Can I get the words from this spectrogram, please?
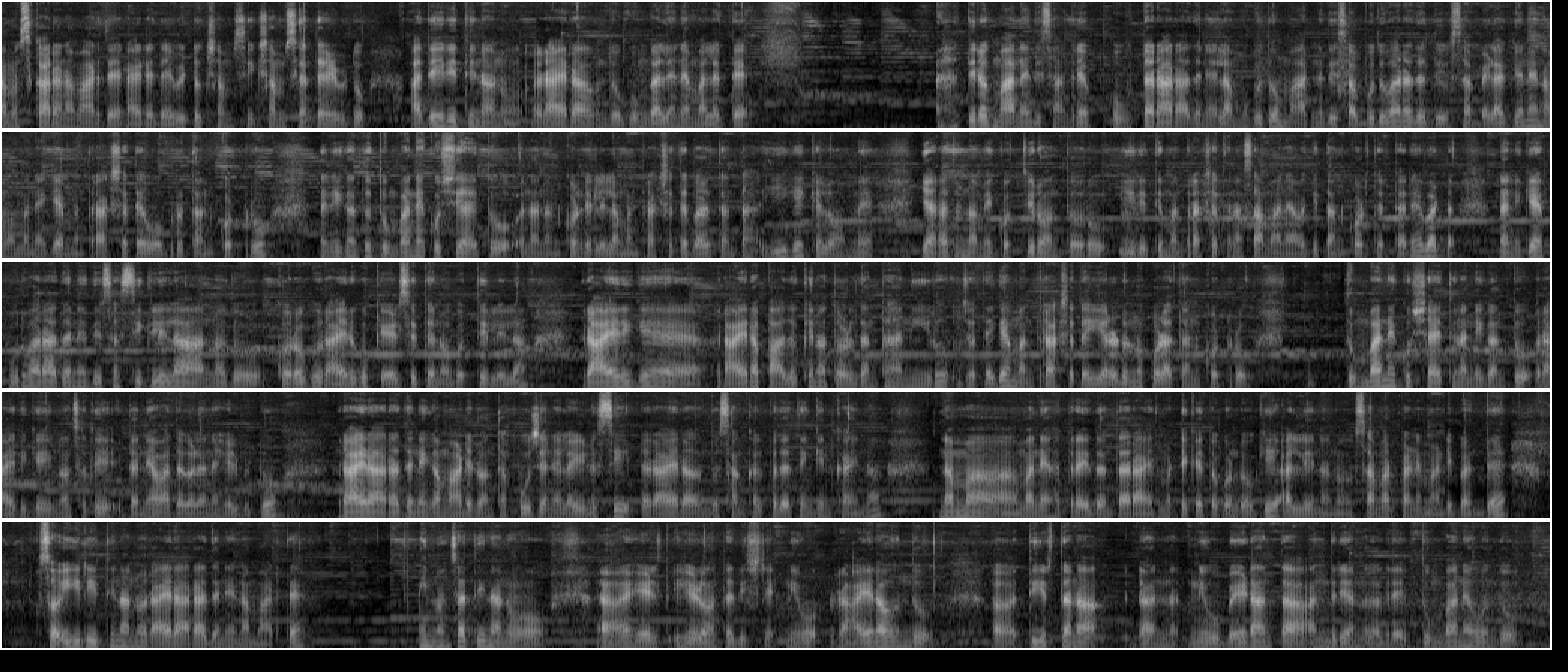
ನಮಸ್ಕಾರನ ಮಾಡಿದೆ ರಾಯರೇ, ದಯವಿಟ್ಟು ಕ್ಷಮಿಸಿ ಕ್ಷಮಿಸಿ ಅಂತ ಹೇಳಿಬಿಟ್ಟು ಅದೇ ರೀತಿ ನಾನು ರಾಯರ ಒಂದು ಗುಂಗಲ್ಲೇ ಮಲಗಿದೆ. ತಿರುಗಿ ಮಾರನೇ ದಿವಸ ಅಂದರೆ ಉತ್ತರ ಆರಾಧನೆ ಎಲ್ಲ ಮುಗಿದು ಮಾರನೇ ದಿವಸ, ಬುಧವಾರದ ದಿವಸ ಬೆಳಗ್ಗೆ ನಮ್ಮ ಮನೆಗೆ ಮಂತ್ರಾಕ್ಷತೆ ಒಬ್ಬರು ತಂದುಕೊಟ್ರು. ನನಗಂತೂ ತುಂಬಾ ಖುಷಿ ಆಯಿತು. ನಾನು ಅಂದ್ಕೊಂಡಿರಲಿಲ್ಲ ಮಂತ್ರಾಕ್ಷತೆ ಬರುತ್ತಂತ ಹೀಗೆ ಕೆಲವೊಮ್ಮೆ ಯಾರಾದರೂ ನಮಗೆ ಗೊತ್ತಿರೋ ಅಂಥವ್ರು ಈ ರೀತಿ ಮಂತ್ರಾಕ್ಷತೆನ ಸಾಮಾನ್ಯವಾಗಿ ತಂದುಕೊಡ್ತಿರ್ತಾರೆ. ಬಟ್ ನನಗೆ ಪೂರ್ವಾರಾಧನೆ ದಿವಸ ಸಿಗಲಿಲ್ಲ ಅನ್ನೋದು ಕೊರಗು ರಾಯರಿಗೂ ಕೇಳಿಸುತ್ತೇನೋ ಗೊತ್ತಿರಲಿಲ್ಲ. ರಾಯರಿಗೆ, ರಾಯರ ಪಾದುಕೆನ ತೊಳೆದಂತಹ ನೀರು ಜೊತೆಗೆ ಮಂತ್ರಾಕ್ಷತೆ ಎರಡನ್ನೂ ಕೂಡ ತಂದುಕೊಟ್ರು. ತುಂಬಾ ಖುಷಿಯಾಯಿತು ನನಗಂತೂ. ರಾಯರಿಗೆ ಇನ್ನೊಂದು ಸತಿ ಧನ್ಯವಾದಗಳನ್ನು ಹೇಳಿಬಿಟ್ಟು ರಾಯರ ಆರಾಧನೆಗೆ ಮಾಡಿರುವಂಥ ಪೂಜೆನೆಲ್ಲ ಇಳಿಸಿ ರಾಯರ ಒಂದು ಸಂಕಲ್ಪದ ತೆಂಗಿನಕಾಯಿನ ನಮ್ಮ ಮನೆ ಹತ್ತಿರ ಇದ್ದಂಥ ರಾಯರ ಮಟ್ಟಕ್ಕೆ ತೊಗೊಂಡೋಗಿ ಅಲ್ಲಿ ನಾನು ಸಮರ್ಪಣೆ ಮಾಡಿ ಬಂದೆ. ಸೊ, ಈ ರೀತಿ ನಾನು ರಾಯರ ಆರಾಧನೆಯನ್ನು ಮಾಡಿದೆ. ಇನ್ನೊಂದು ಸತಿ ನಾನು ಹೇಳ್ತಿ ಹೇಳುವಂಥದ್ದು ಇಷ್ಟೇ. ನೀವು ರಾಯರ ಒಂದು ತೀರ್ಥನ ನೀವು ಬೇಡ ಅಂತ ಅಂದ್ರಿ ಅನ್ನೋದಾದರೆ ತುಂಬಾ ಒಂದು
